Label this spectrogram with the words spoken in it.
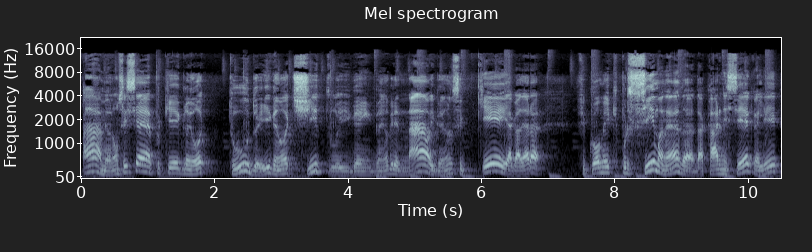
Ah, meu, não sei se é porque ganhou tudo aí, ganhou título e ganhou, ganhou Grenal e ganhou não sei o que, e a galera ficou meio que por cima, né, da, da carne seca ali.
